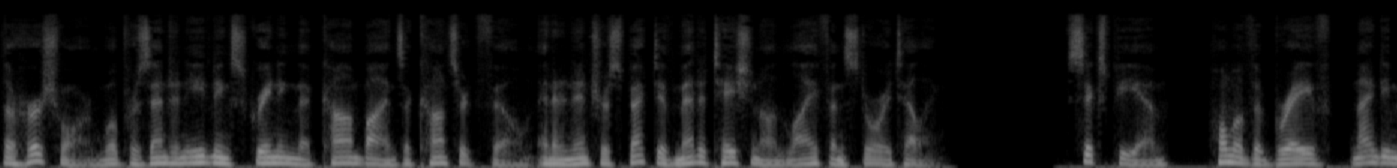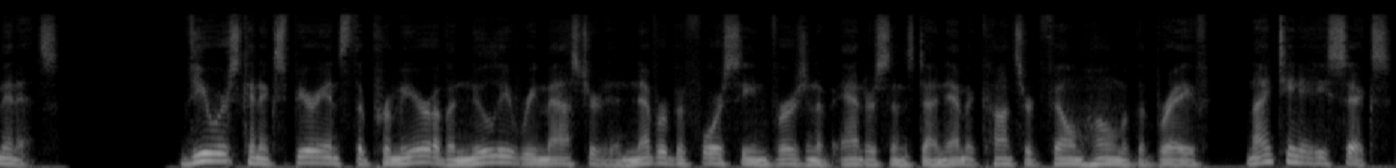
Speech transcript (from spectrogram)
The Hirshhorn will present an evening screening that combines a concert film and an introspective meditation on life and storytelling. 6 p.m., Home of the Brave, 90 minutes. Viewers can experience the premiere of a newly remastered and never before seen version of Anderson's dynamic concert film Home of the Brave, 1986,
